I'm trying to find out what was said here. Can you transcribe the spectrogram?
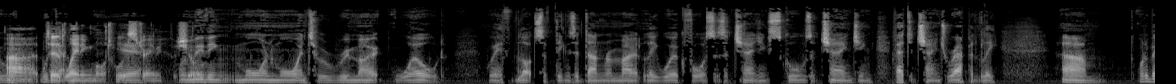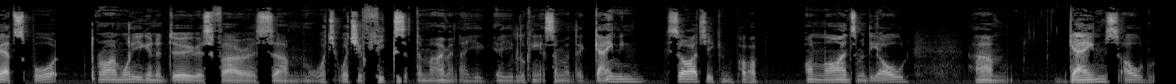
we, uh, we're to leaning more towards yeah, streaming for sure. we're sure. moving more and more into a remote world where lots of things are done remotely. Workforces are changing, schools are changing, They've had to change rapidly. Um, what about sport, Ryan? What are you going to do as far as um, what's, what's your fix at the moment? Are you are you looking at some of the gaming sites you can pop up online? Some of the old um, games, old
